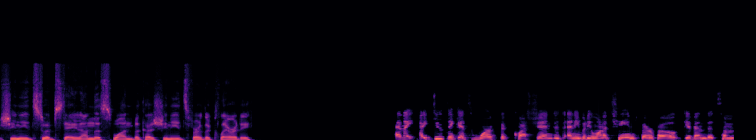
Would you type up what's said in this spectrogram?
She needs to abstain on this one because she needs further clarity. And I, I do think it's worth the question. Did anybody want to change their vote given that some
